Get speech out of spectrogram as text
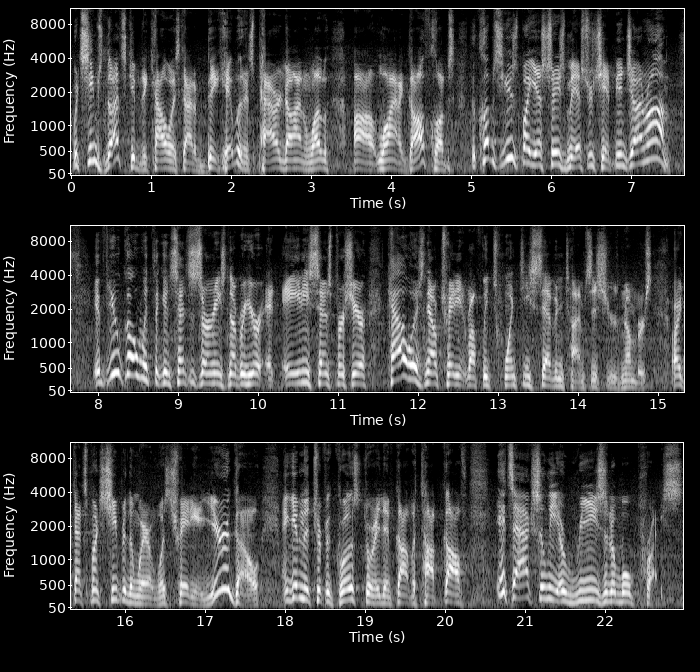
which seems nuts given that Callaway's got a big hit with its Paradigm uh, line of golf clubs. The clubs used by yesterday's Masters champion Jon Rahm. If you go with the consensus earnings number here at 80 cents per share, Callaway is now trading at roughly 27 times this year's numbers. All right, that's much cheaper than where it was trading a year ago. And given the terrific growth story they've got with Topgolf, it's actually a reasonable price.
